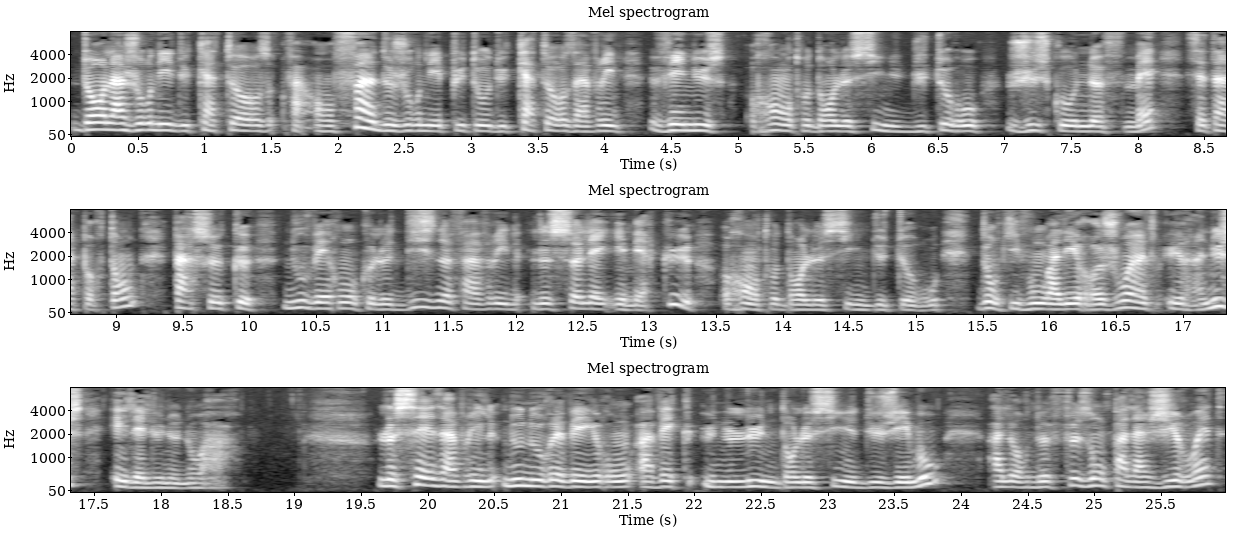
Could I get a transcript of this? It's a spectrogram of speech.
dans la journée du 14, enfin en fin de journée plutôt du 14 avril, Vénus rentre dans le signe du taureau jusqu'au 9 mai. C'est important parce que nous verrons que le 19 avril, le Soleil et Mercure rentrent dans le signe du taureau. Donc ils vont aller rejoindre Uranus et les lunes noires. Le 16 avril, nous nous réveillerons avec une lune dans le signe du Gémeaux. Alors ne faisons pas la girouette,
